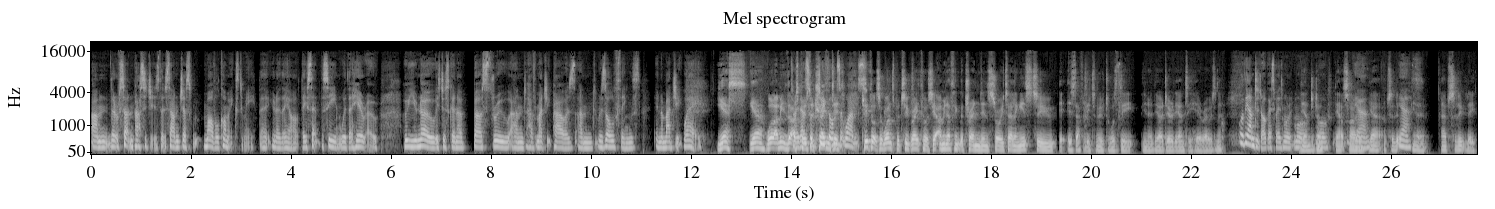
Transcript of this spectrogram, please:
um, there are certain passages that sound just Marvel comics to me. They, you know, they are they set the scene with a hero, who you know is just going to burst through and have magic powers and resolve things in a magic way. Yes, yeah. Well, I mean, I Sorry, suppose that's the of two trend thoughts is at once. two thoughts at once, but two great thoughts. Yeah, I mean, I think the trend in storytelling is to is definitely to move towards the you know the idea of the anti-hero, isn't it? Or the underdog, I suppose, more more the underdog, more- the outsider. yeah. Yeah, absolutely. Yes. You know, absolutely.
